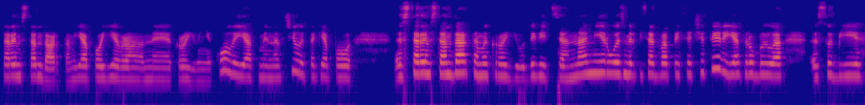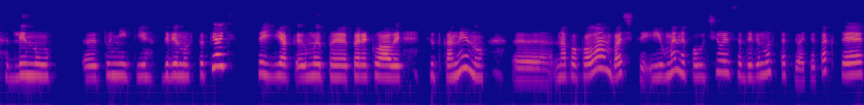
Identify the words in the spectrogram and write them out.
старим стандартам. Я по євро не крою ніколи. Як мене навчили, так я по е, старим стандартам і крою. Дивіться, на мій розмір 52-54 я зробила е, собі длину е, туніки 95. Це як е, ми переклали цю тканину е, напополам, бачите, і в мене вийшло 95. А так це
